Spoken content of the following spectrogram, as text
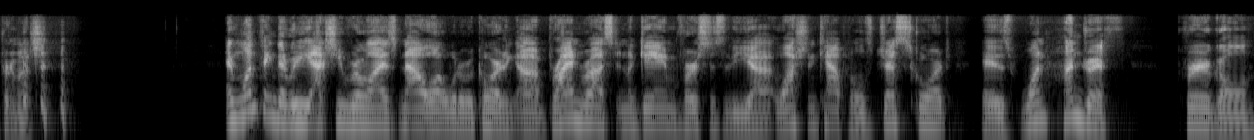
pretty much. and one thing that we actually realized now while we're recording, uh, Bryan Rust in the game versus the uh, Washington Capitals just scored his 100th career goal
